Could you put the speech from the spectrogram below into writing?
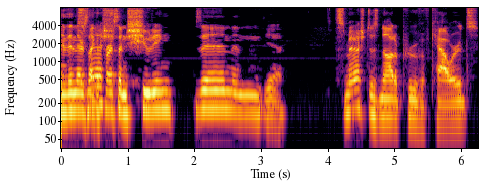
And then there's like a person shooting Zen, and yeah. Smash does not approve of cowards,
